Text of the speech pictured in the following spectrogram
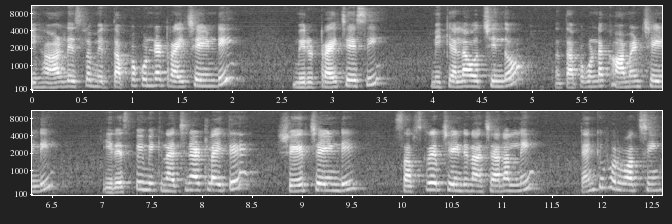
ఈ హాలిడేస్లో మీరు తప్పకుండా ట్రై చేయండి. మీరు ట్రై చేసి మీకు ఎలా వచ్చిందో తప్పకుండా కామెంట్ చేయండి. ఈ రెసిపీ మీకు నచ్చినట్లయితే షేర్ చేయండి సబ్స్క్రైబ్ చేయండి నా ఛానల్ని. థ్యాంక్ యూ ఫర్ వాచింగ్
